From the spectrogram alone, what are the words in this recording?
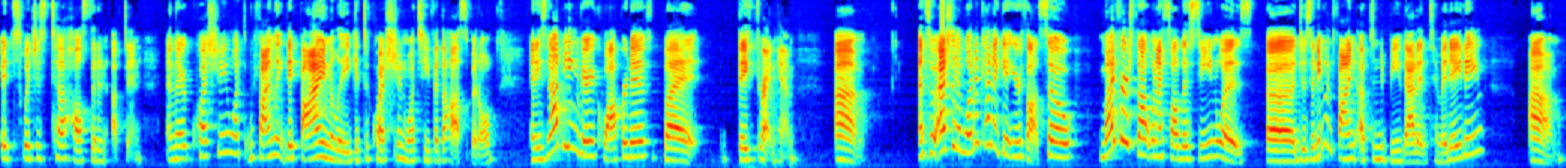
it switches to Halstead and Upton, and they're questioning what we finally, they finally get to question Watif at the hospital, and he's not being very cooperative, but they threaten him. Um, and so, Ashley, I want to kind of get your thoughts. So, my first thought when I saw this scene was, uh, does anyone find Upton to be that intimidating? Um,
